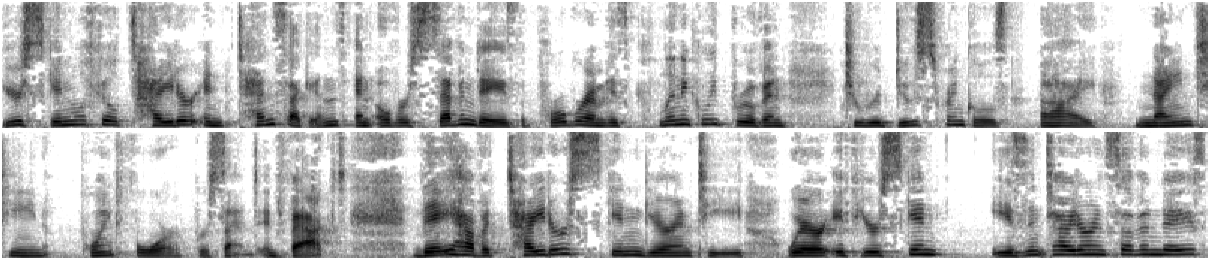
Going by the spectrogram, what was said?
Your skin will feel tighter in 10 seconds, and over seven days, the program is clinically proven to reduce wrinkles by 19.4%. In fact, they have a tighter skin guarantee where if your skin isn't tighter in seven days,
